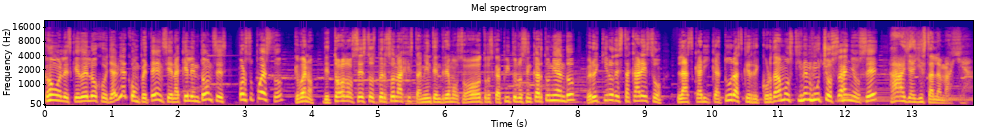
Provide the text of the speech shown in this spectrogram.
¿Cómo les quedó el ojo? Ya había competencia en aquel entonces. Por supuesto que bueno, de todos estos personajes también tendremos otros capítulos en Cartuneando, pero hoy quiero destacar eso. Las caricaturas que recordamos tienen muchos años, ¿eh? Ay, ahí está la magia.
